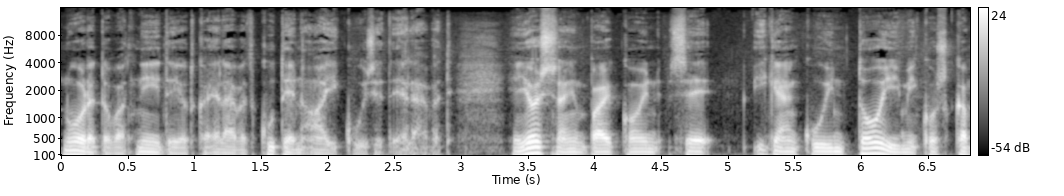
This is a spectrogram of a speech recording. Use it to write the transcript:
nuoret ovat niitä, jotka elävät kuten aikuiset elävät. Ja joissain paikoin se ikään kuin toimi, koska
